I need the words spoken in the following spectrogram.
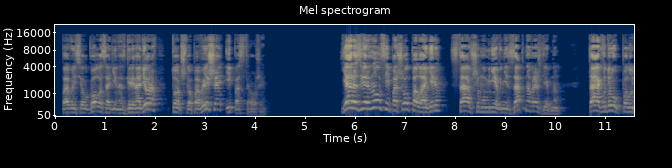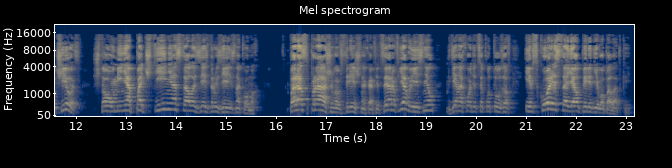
– повысил голос один из гренадеров, тот, что повыше и построже. Я развернулся и пошел по лагерю, ставшему мне внезапно враждебным. Так вдруг получилось, что у меня почти не осталось здесь друзей и знакомых. Порасспрашивав встречных офицеров, я выяснил, где находится Кутузов, и вскоре стоял перед его палаткой.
